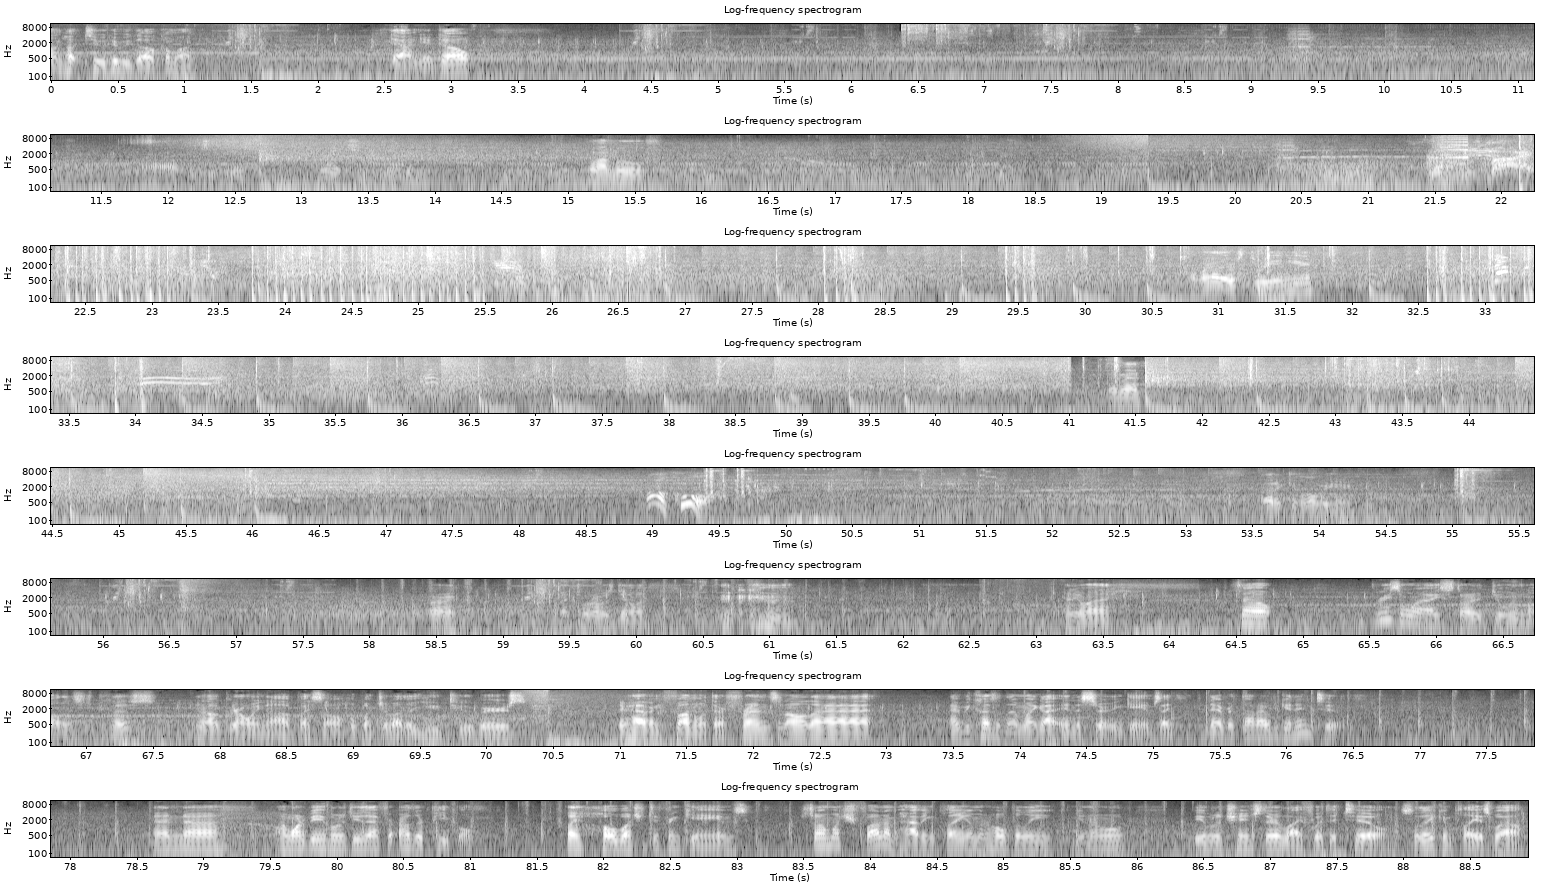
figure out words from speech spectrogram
One, hut two, here we go, come on. Down you go. Alright, you you? Come on, move. Man. Oh, cool. Glad I came over here. Alright. To what I was doing. anyway. So, the reason why I started doing all this is because, you know, growing up, I saw a whole bunch of other YouTubers. They're having fun with their friends and all that. And because of them, I got into certain games I never thought I would get into. And, uh, I want to be able to do that for other people. Play a whole bunch of different games. So much fun I'm having playing them, and hopefully, you know, be able to change their life with it too, so they can play as well.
